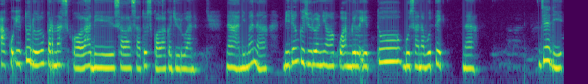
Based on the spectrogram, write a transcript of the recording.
aku itu dulu pernah sekolah di salah satu sekolah kejuruan. Nah, di mana bidang kejuruan yang aku ambil itu busana butik. Nah, jadi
